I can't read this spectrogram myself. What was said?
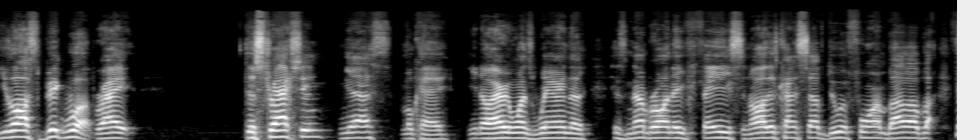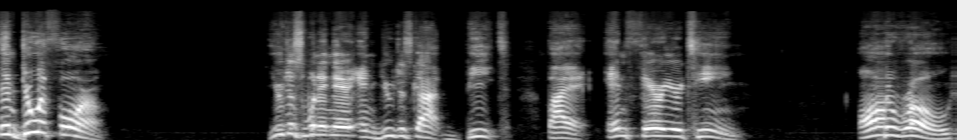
You lost Big Whoop, right? Distraction, yes. Okay. You know, everyone's wearing the his number on their face and all this kind of stuff. Do it for him, blah, blah, blah. Then do it for him. You just went in there and you just got beat by an inferior team on the road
